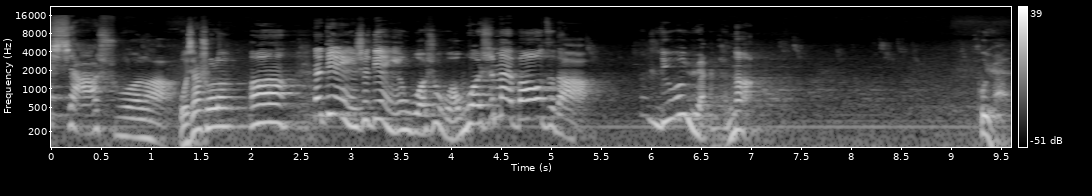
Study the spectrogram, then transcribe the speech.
瞎说了。我瞎说了？啊，那电影是电影，我是我，我是卖包子的，离我远着呢。不远，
